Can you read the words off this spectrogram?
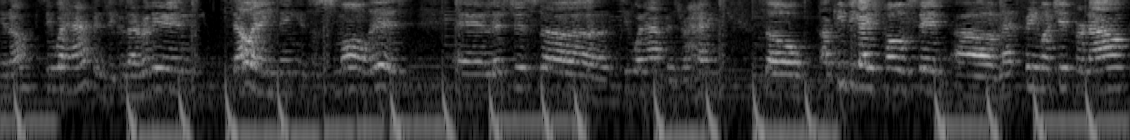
you know, see what happens because I really didn't sell anything. It's a small list, and let's just uh, see what happens, right? So I'll keep you guys posted. Um, that's pretty much it for now.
